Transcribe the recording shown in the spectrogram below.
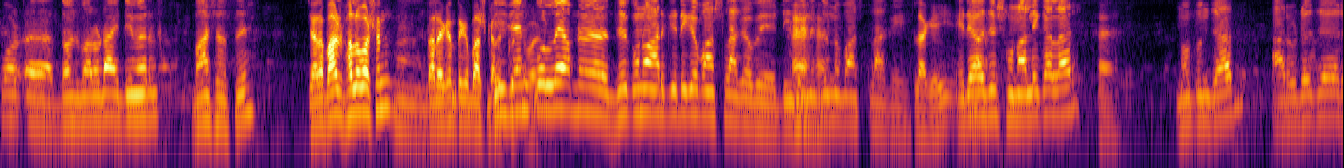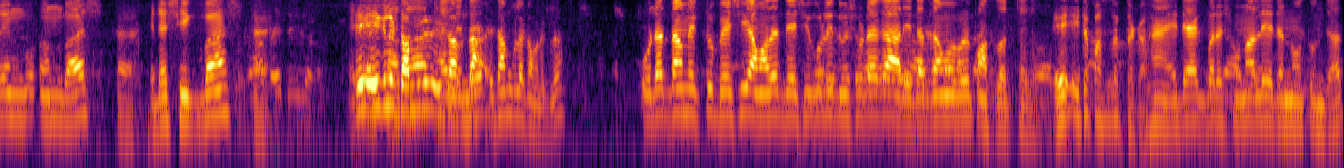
পর- আহ, দশ বারোটা আইটেমের বাঁশ আছে যারা বাঁশ ভালোবাসেন হ্যাঁ। তারা এখান থেকে বাঁশ কালেক্ট ডিজাইন করলে আপনার যে কোনো আর্কিটেক্টে বাঁশ লাগাবে ডিজাইনের হ্যাঁ। জন্য বাঁশ লাগে। লাগেই। এটা হচ্ছে সোনালী কালার হ্যাঁ। নতুন জাত আর ওটা হচ্ছে রেঙ্গন বাঁশ হ্যাঁ। এটা শিখ বাঁশ। হ্যাঁ। এই এইগুলোর দাম। দামগুলো কেমন এগুলো? ওটার দাম একটু বেশি আমাদের দেশিগুলি দুশো টাকা আর এটার দাম হবে পাঁচ হাজার টাকা। এটা পাঁচ হাজার টাকা? হ্যাঁ এটা একবারে সোনালী এটা নতুন জাত।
